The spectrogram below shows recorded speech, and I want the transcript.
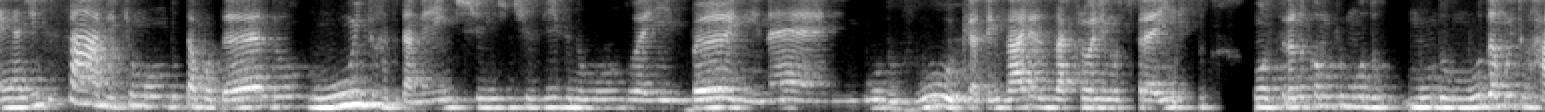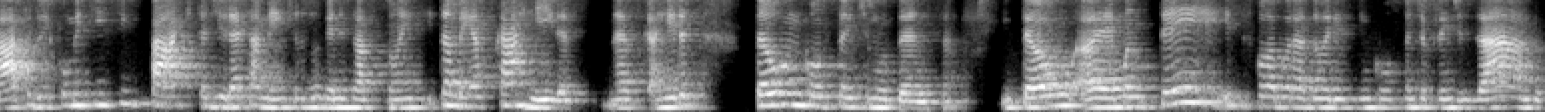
É, a gente sabe que o mundo está mudando muito rapidamente, a gente vive no mundo aí BANI, né, mundo VUCA, tem vários acrônimos para isso, mostrando como que o mundo, mundo muda muito rápido e como é que isso impacta diretamente as organizações e também as carreiras, né, as carreiras estão em constante mudança. Então, é, manter esses colaboradores em constante aprendizado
